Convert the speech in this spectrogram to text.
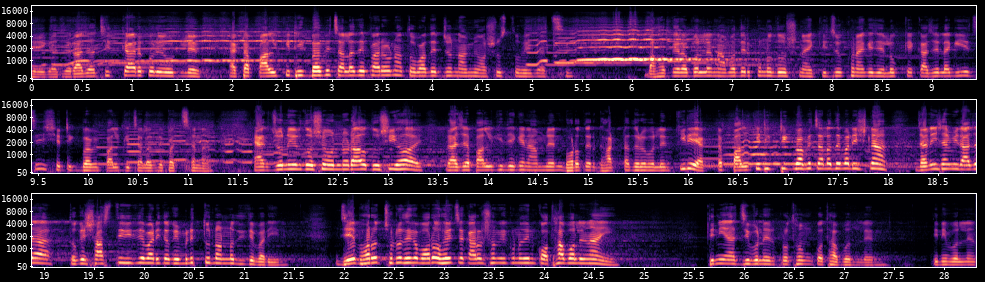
হয়ে গেছে। রাজা চিৎকার করে উঠলেন, একটা পালকি ঠিকভাবে চালাতে পারো না, তোমাদের জন্য আমি অসুস্থ হয়ে যাচ্ছি। বাহকেরা বললেন, আমাদের কোনো দোষ নাই, কিছুক্ষণ আগে যে লোককে কাজে লাগিয়েছি, সে ঠিকভাবে পালকি চালাতে পারছে না। একজনের দোষে অন্যরাও দোষী হয়। রাজা পালকি থেকে নামলেন ভরতের ঘাটটা ধরে বললেন, কিরে, একটা পালকি ঠিক ঠিকভাবে চালাতে পারিস না? জানিস আমি রাজা, তোকে শাস্তি দিতে পারি, তোকে মৃত্যুদণ্ড দিতে পারি। যে ভরত ছোট থেকে বড় হয়েছে, কারোর সঙ্গে কোনোদিন কথা বলে নাই। তিনি আজ জীবনের প্রথম কথা বললেন। তিনি বললেন,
